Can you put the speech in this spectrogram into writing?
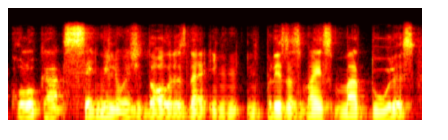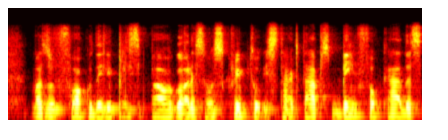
colocar 100 milhões de dólares né, em empresas mais maduras, mas o foco dele principal agora são as crypto startups bem focadas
